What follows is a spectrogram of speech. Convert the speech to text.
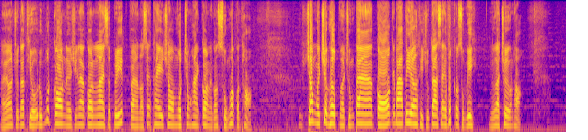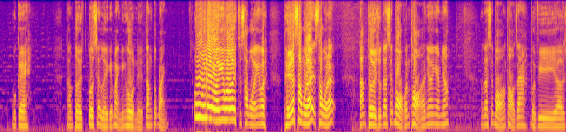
Đấy không? chúng ta thiếu đúng một con đấy chính là con Light Spirit Và nó sẽ thay cho một trong hai con là con súng hoặc con thỏ. Trong cái trường hợp mà chúng ta có cái ba tia Thì chúng ta sẽ vứt con súng đi. Chúng ta chơi con thỏ. Ok. Tạm thời tôi sẽ lấy cái mảnh linh hồn để tăng tốc đánh. Ui đây rồi anh em ơi. Xong rồi anh em ơi. Thế là xong rồi đấy Xong rồi đấy. Tạm thời chúng ta sẽ bỏ con thỏ ra nhá anh em nhá. Chúng ta sẽ bỏ con thỏ ra Bởi vì uh,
